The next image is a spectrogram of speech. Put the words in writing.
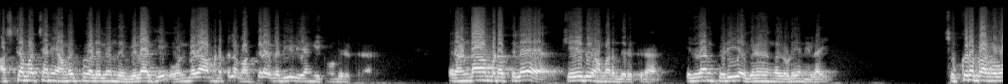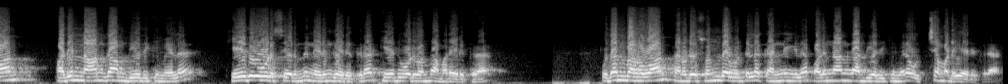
அஷ்டமச்சனி அமைப்புகளிலிருந்து விலகி ஒன்பதாம் இடத்துல வக்ரகதியில் இயங்கிக் கொண்டிருக்கிறார். இரண்டாம் இடத்துல கேது அமர்ந்திருக்கிறார். இதுதான் பெரிய கிரகங்களுடைய நிலை. சுக்கர பகவான் பதினான்காம் தேதிக்கு மேல கேதுவோடு சேர்ந்து நெருங்க இருக்கிறார். கேதுவோடு வந்து அமர இருக்கிறார். புதன் பகவான் தன்னுடைய சொந்த வீட்டுல கன்னியில பதினான்காம் தேதிக்கு மேல உச்சமடைய இருக்கிறார்.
